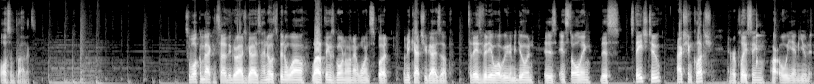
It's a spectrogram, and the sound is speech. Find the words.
awesome product. So welcome back inside the garage, guys. I know it's been a while, a lot of things going on at once, but let me catch you guys up. Today's video, what we're gonna be doing is installing this stage two action clutch and replacing our OEM unit.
